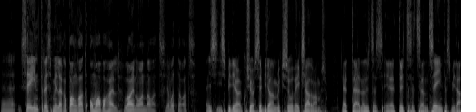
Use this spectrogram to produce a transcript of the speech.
see intress, millega pangad omavahel laenu annavad ja võtavad. siis pidi, kusjuures see pidi olema üks suur eksiarvamus, et äh, nad ütles, et ta ütles, et see on see intress, mida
